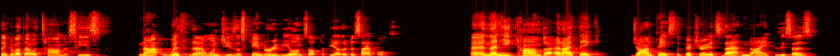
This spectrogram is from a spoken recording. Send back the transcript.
Think about that with Thomas. He's not with them when Jesus came to reveal himself to the other disciples. And then he comes, and I think John paints the picture. It's that night, because he says,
